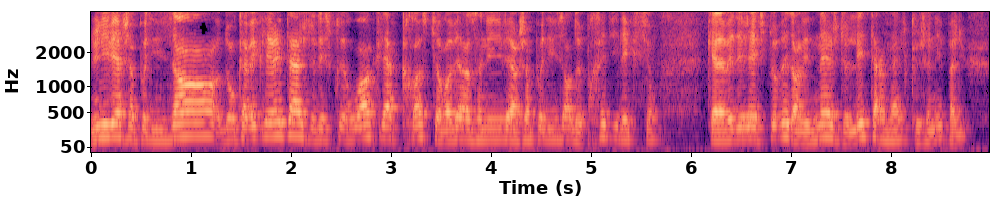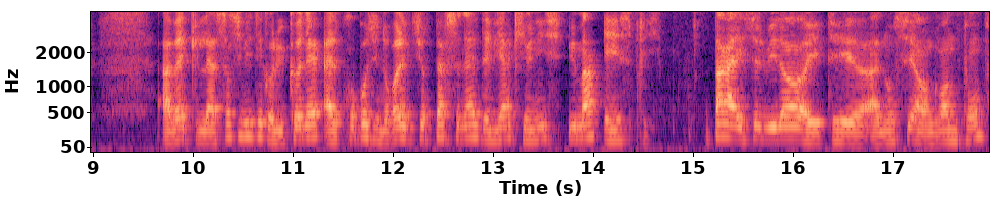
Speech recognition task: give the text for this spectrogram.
univers japonisant. Donc avec l'héritage de l'esprit roi, Claire Crost revient dans un univers japonisant de prédilection qu'elle avait déjà exploré dans les neiges de l'éternel que je n'ai pas lu. Avec la sensibilité qu'on lui connaît, elle propose une relecture personnelle des liens qui unissent humain et esprit. Pareil, celui-là a été euh, annoncé en grande pompe,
